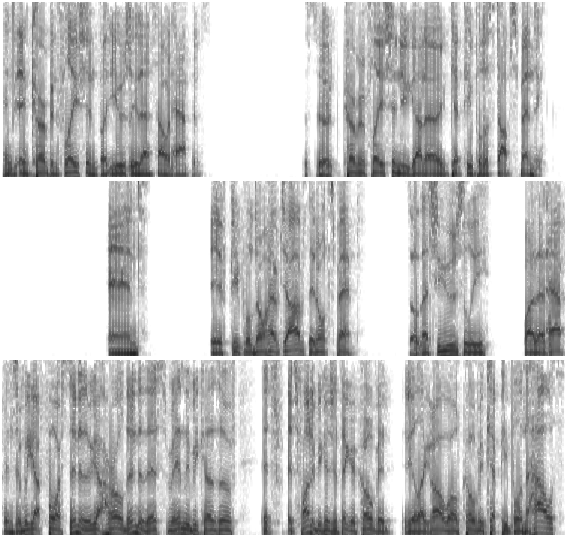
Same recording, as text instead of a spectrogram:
and, and curb inflation. But usually, that's how it happens. To curb inflation, you got to get people to stop spending. And if people don't have jobs, they don't spend. So that's usually why that happens. And we got forced into it. We got hurled into this mainly because of it's, it's funny because you think of COVID and you're like, oh, well, COVID kept people in the house.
